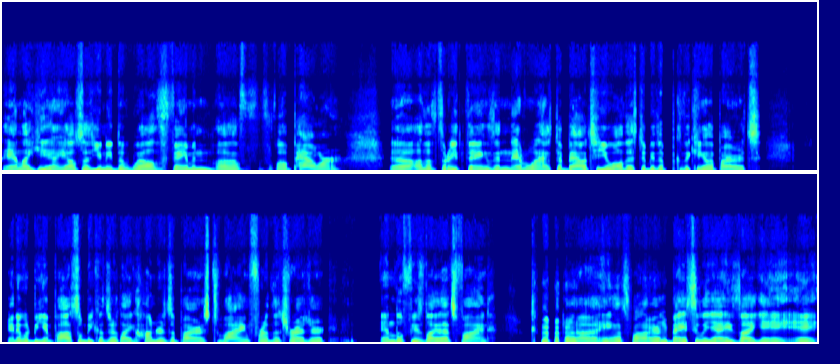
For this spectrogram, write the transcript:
And like he he also says you need the wealth, fame, and uh, f- uh, power, uh, are the three things, and everyone has to bow to you. All this to be the the king of the pirates, and it would be impossible because there's like hundreds of pirates vying for the treasure, and Luffy's like, "That's fine." Uh, he- That's fine. Basically, yeah, he's like, "I- I-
